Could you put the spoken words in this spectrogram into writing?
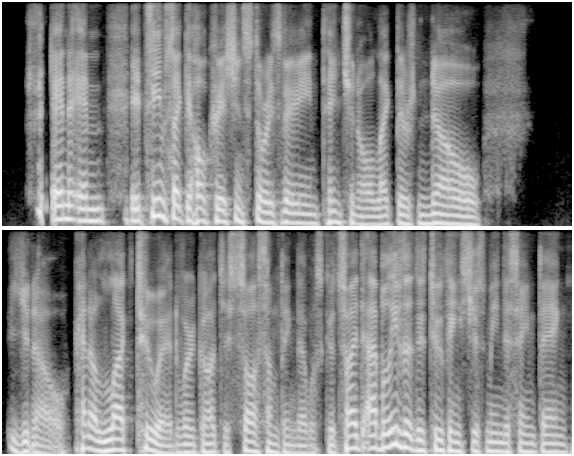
and and it seems like the whole creation story is very intentional like there's no you know, kind of luck to it where God just saw something that was good. So I, I believe that the two things just mean the same thing.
